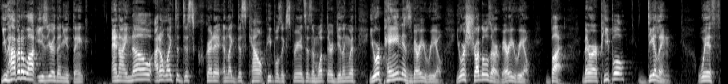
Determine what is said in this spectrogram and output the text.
you have it a lot easier than you think. And I know I don't like to discredit and like discount people's experiences and what they're dealing with. Your pain is very real, your struggles are very real. But there are people dealing with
